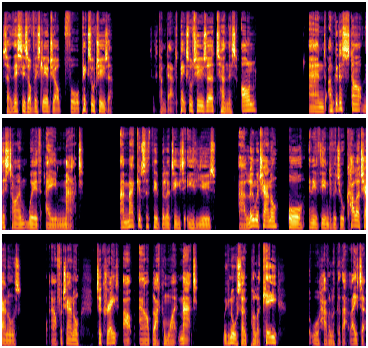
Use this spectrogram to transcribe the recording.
So this is obviously a job for Pixel Chooser. So let's come down to Pixel Chooser, turn this on, and I'm going to start this time with a matte. And matte gives us the ability to either use our Luma channel or any of the individual color channels alpha channel to create up our black and white matte. We can also pull a key, but we'll have a look at that later.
